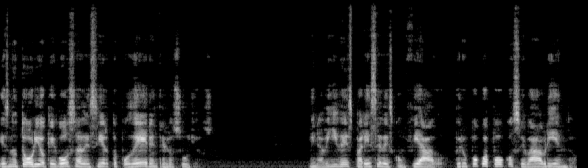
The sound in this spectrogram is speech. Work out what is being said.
Es notorio que goza de cierto poder entre los suyos. Benavides parece desconfiado, pero poco a poco se va abriendo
